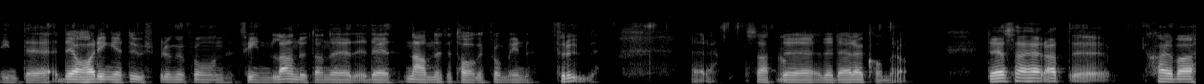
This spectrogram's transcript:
inte, det har inget ursprung från Finland utan det, det namnet är taget från min fru. Det. Så att eh, det är där det kommer av. Det är så här att eh, själva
